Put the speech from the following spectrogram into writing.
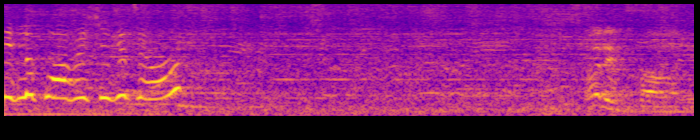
এগুলো কবে শিখেছো? ওরে বাবা রে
